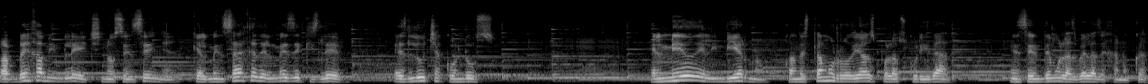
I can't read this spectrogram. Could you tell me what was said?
Rab Benjamin Bleich nos enseña que el mensaje del mes de Kislev es lucha con luz. En medio del invierno, cuando estamos rodeados por la oscuridad, encendemos las velas de Hanukkah.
